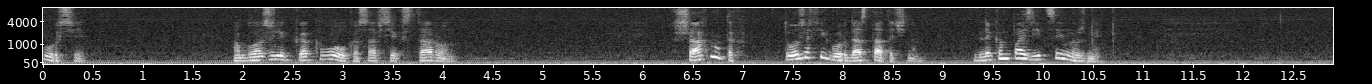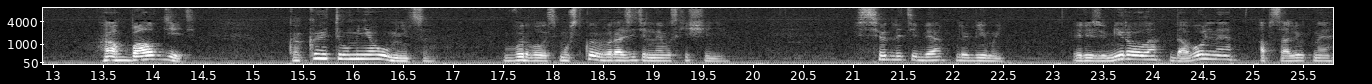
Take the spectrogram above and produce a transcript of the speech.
курсе. Обложили как волка со всех сторон. В шахматах тоже фигур достаточно. Для композиции нужны. Обалдеть! Какая ты у меня умница! Вырвалось мужское выразительное восхищение. Все для тебя, любимый. Резюмировала довольная абсолютная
